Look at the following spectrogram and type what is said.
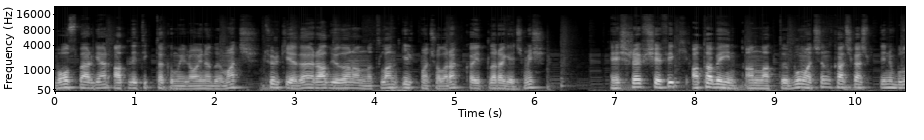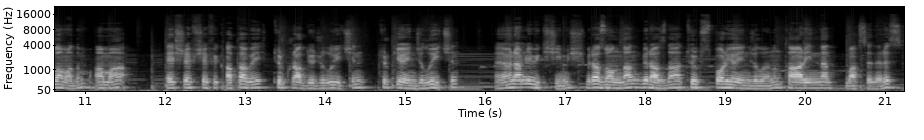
Wolfsberger atletik takımıyla oynadığı maç Türkiye'de radyodan anlatılan ilk maç olarak kayıtlara geçmiş. Eşref Şefik Atabey'in anlattığı bu maçın kaç kaç bittiğini bulamadım ama Eşref Şefik Atabey Türk radyoculuğu için, Türk yayıncılığı için e, önemli bir kişiymiş. Biraz ondan biraz da Türk spor yayıncılığının tarihinden bahsederiz.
